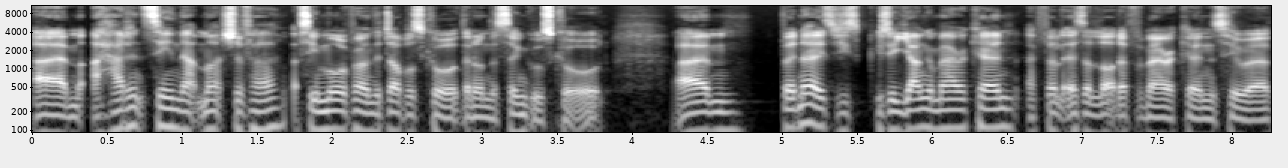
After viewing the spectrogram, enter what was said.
um, I hadn't seen that much of her. I've seen more of her on the doubles court than on the singles court. Um, but no, she's, she's a young American. I feel like there's a lot of Americans who are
